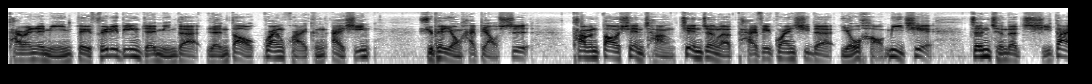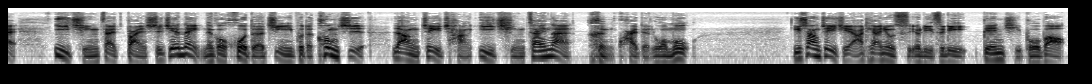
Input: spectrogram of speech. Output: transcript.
台湾人民对菲律宾人民的人道关怀跟爱心。徐佩勇还表示，他们到现场见证了台非关系的友好密切，真诚的期待疫情在短时间内能够获得进一步的控制，让这场疫情灾难很快的落幕。以上这一节 RTI News 由李自力编辑播报，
